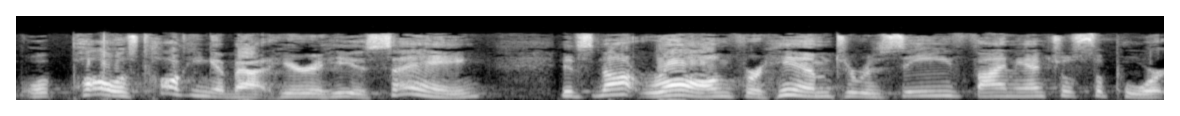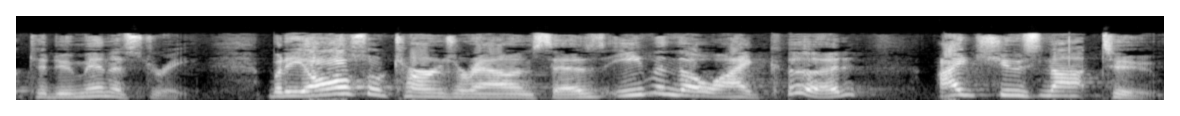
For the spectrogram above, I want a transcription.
What Paul is talking about here, he is saying it's not wrong for him to receive financial support to do ministry. But he also turns around and says, even though I could, I choose not to.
